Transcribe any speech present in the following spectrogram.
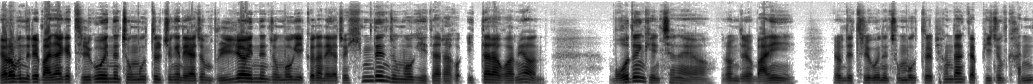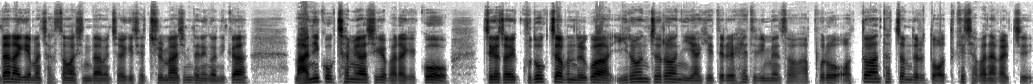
여러분들이 만약에 들고 있는 종목들 중에 내가 좀 물려 있는 종목이 있거나 내가 좀 힘든 종목이 있다라고 있다라고 하면 뭐든 괜찮아요. 여러분들 많이 여러분들 들고 있는 종목들 평단가 비중 간단하게만 작성하신 다음에 저에게 제출만 하시면 되는 거니까 많이 꼭 참여하시길 바라겠고 제가 저희 구독자분들과 이런저런 이야기들을 해드리면서 앞으로 어떠한 타점들을 또 어떻게 잡아나갈지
